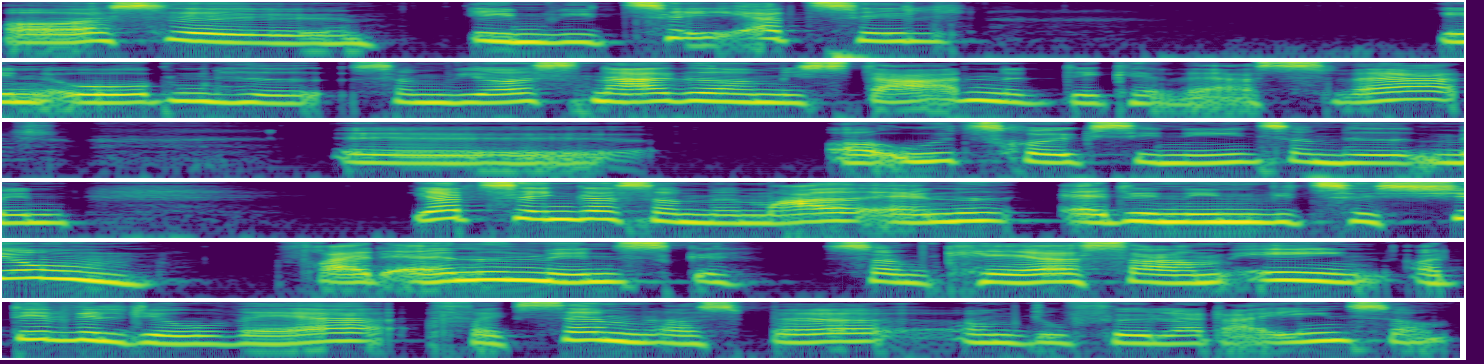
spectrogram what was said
og også øh, invitere til en åbenhed, som vi også snakkede om i starten, at det kan være svært øh, at udtrykke sin ensomhed, men jeg tænker som med meget andet, at en invitation fra et andet menneske som kærer sig om en, og det vil det jo være for eksempel at spørge, om du føler dig ensom,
